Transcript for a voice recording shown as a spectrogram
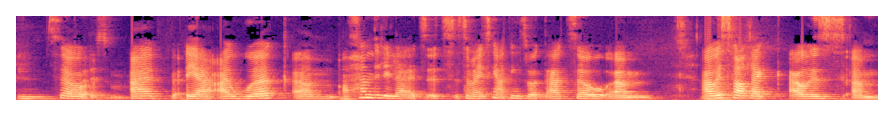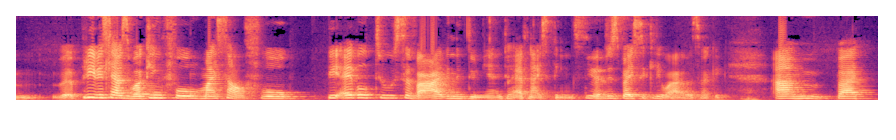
in So tourism? I yeah I work. Um, Alhamdulillah, it's it's it's amazing how things worked out. So um, I always felt like I was um, previously I was working for myself for be able to survive in the dunya and to have nice things. Yes. That is basically why I was working. Um, but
